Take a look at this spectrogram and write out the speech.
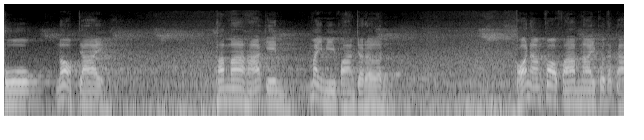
ถูกนอกใจทำมาหากิน ไม่มีความเจริญ ขอนำข้อความในคุตกา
